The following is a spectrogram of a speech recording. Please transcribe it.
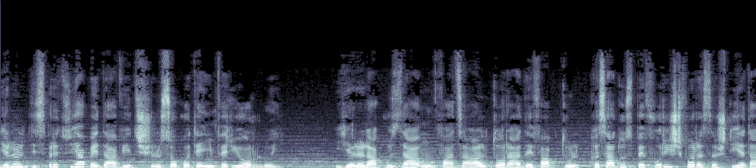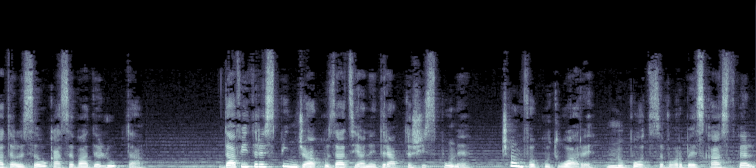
El îl disprețuia pe David și îl socotea inferior lui. El îl acuza în fața altora de faptul că s-a dus pe furiș fără să știe tatăl său ca să vadă lupta. David respinge acuzația nedreaptă și spune, Ce-am făcut oare? Nu pot să vorbesc astfel?"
